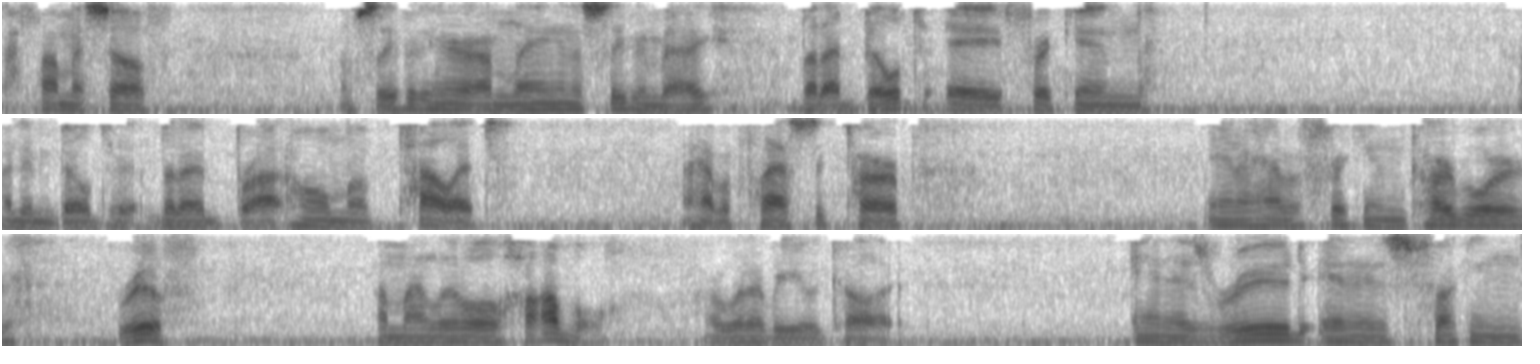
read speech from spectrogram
I find myself, I'm sleeping here, I'm laying in a sleeping bag, but I built a freaking, I didn't build it, but I brought home a pallet. I have a plastic tarp, and I have a freaking cardboard roof on my little hovel, or whatever you would call it. And as rude and as fucking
